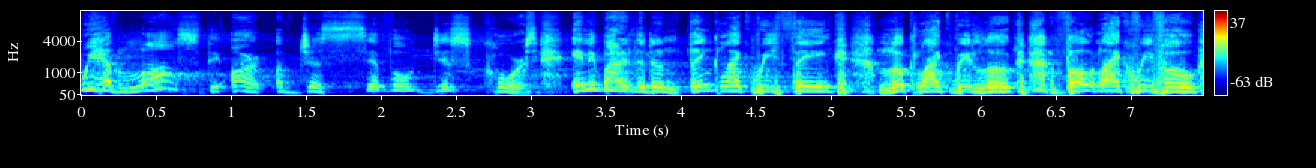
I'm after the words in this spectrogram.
We have lost the art of just civil discourse. Anybody that doesn't think like we think, look like we look, vote like we vote,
